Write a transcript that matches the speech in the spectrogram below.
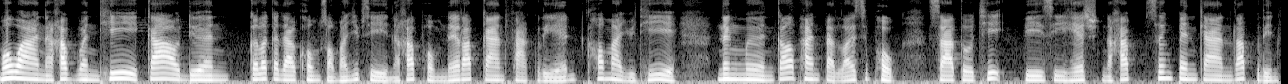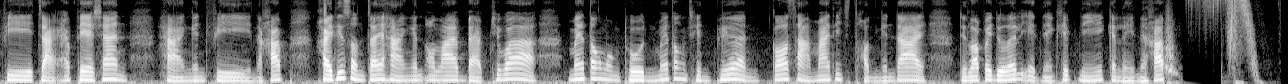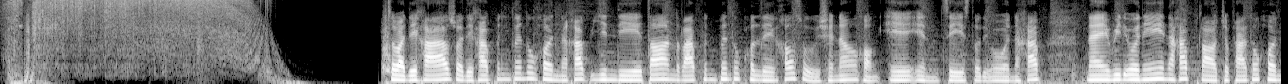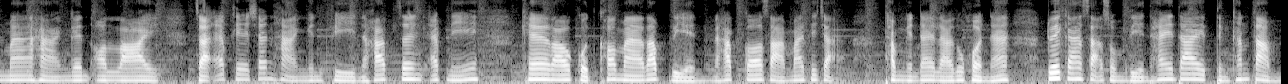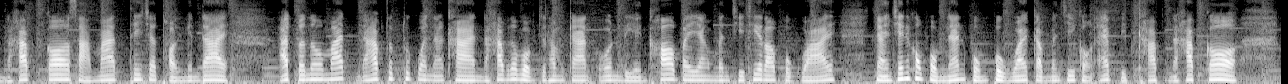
เมื่อวานนะครับวันที่ 9 เดือนกรกฎาคม 2024 นะครับผมได้รับการฝากเหรียญเข้ามาอยู่ที่ 19,816 ซาโตชิ BCH นะครับ ซึ่งเป็นการรับเหรียญฟรีจากแอปพลิเคชัน หาเงินฟรีนะครับ ใครที่สนใจหาเงินออนไลน์แบบที่ว่าไม่ต้องลงทุนไม่ต้องเชิญเพื่อน ก็สามารถที่จะถอนเงินได้ เดี๋ยวเราไปดูรายละเอียดในคลิปนี้กันเลยนะครับ สวัสดีครับ สวัสดีครับเพื่อนๆทุกคนนะครับ ยินดีต้อนรับเพื่อนๆทุกคนเลยเข้าสู่ช anel ของ ANC Studio นะครับ ในวิดีโอนี้นะครับเราจะพาทุกคนมาหาเงินออนไลน์ จากแอปพลิเคชันหาเงินฟรีนะครับ ซึ่งแอปนี้แค่เรากดเข้ามารับเหรียญนะครับ ก็สามารถที่จะทำเงินได้แล้วทุกคนนะด้วยการสะสมเหรียญให้ได้ถึงขั้นต่ำนะครับ ก็สามารถที่จะถอนเงินได้ อัตโนมัตินะครับทุกๆวันอังคารนะครับ ระบบจะทำการโอนเหรียญเข้าไปยังบัญชีที่เราผูกไว้ อย่างเช่นของผมนั้นผมผูกไว้กับบัญชีของแอปบิตครับนะครับ ก็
